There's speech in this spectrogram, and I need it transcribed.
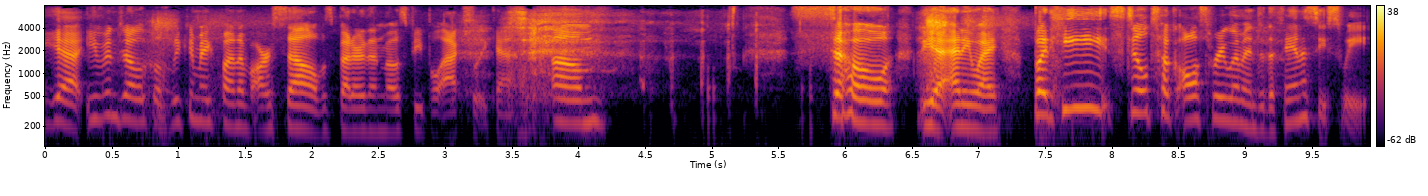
yeah evangelicals. We can make fun of ourselves better than most people actually can. Um. So yeah. Anyway, but he still took all three women to the fantasy suite.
